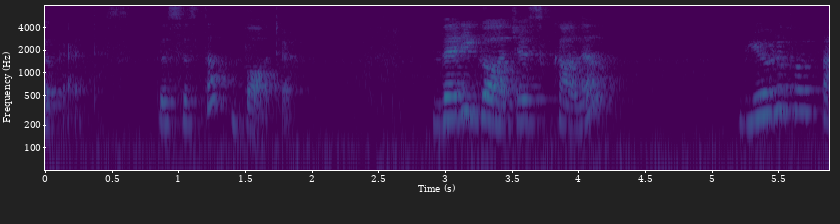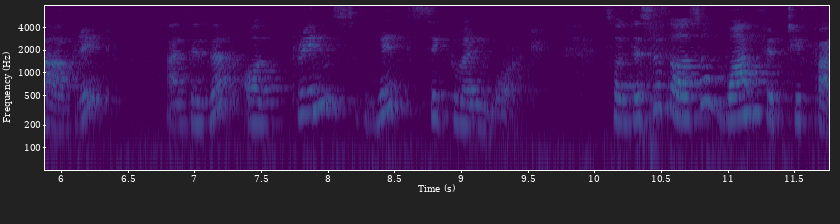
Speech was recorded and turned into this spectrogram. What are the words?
Look at this. This is the border. Very gorgeous color. Beautiful fabric and these are all prints with sequin work. So this is also 155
